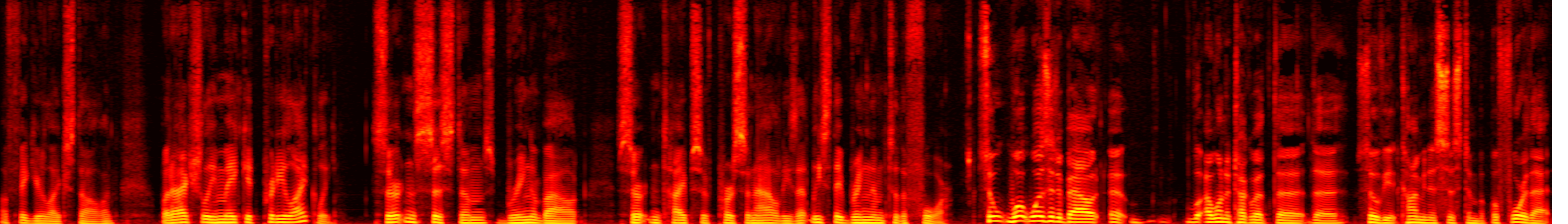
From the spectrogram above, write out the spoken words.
a figure like Stalin, but actually make it pretty likely. Certain systems bring about certain types of personalities, at least they bring them to the fore. So, what was it about? Uh, I want to talk about the the Soviet communist system, but before that,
